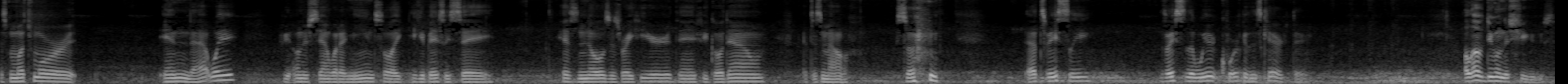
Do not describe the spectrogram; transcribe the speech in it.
it's much more in that way, if you understand what I mean. So like, you could basically say his nose is right here then if you go down it's his mouth. So that's basically that's basically the weird quirk of this character. I love doing the shoes.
